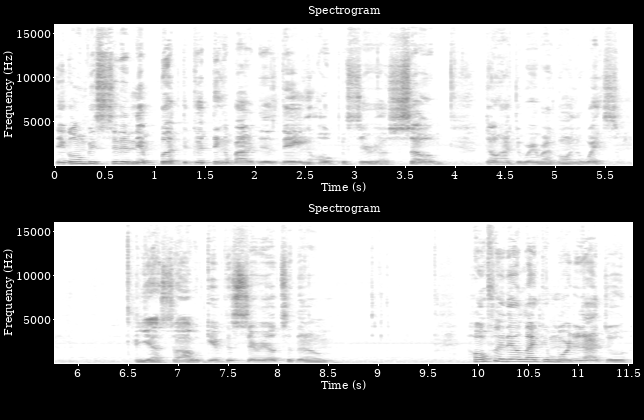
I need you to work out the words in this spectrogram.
they're gonna be sitting there. But the good thing about it is they ain't open cereal, so don't have to worry about going to waste. Yeah, so I will give this cereal to them. Hopefully they'll like it more than I do.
